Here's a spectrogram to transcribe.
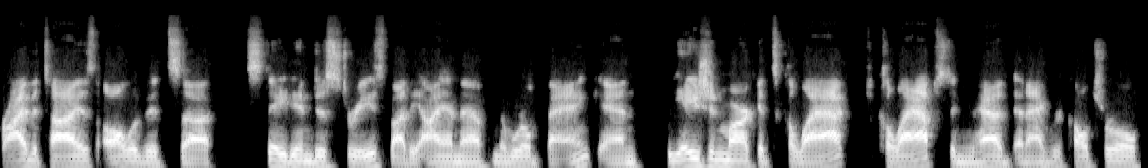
privatize all of its uh, state industries by the IMF and the World Bank, and the Asian markets collapsed, collapsed, and you had an agricultural,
